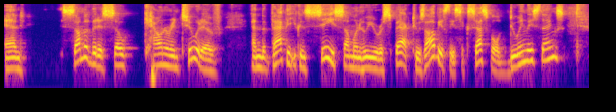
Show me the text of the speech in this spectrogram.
And some of it is so counterintuitive. And the fact that you can see someone who you respect, who's obviously successful doing these things,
